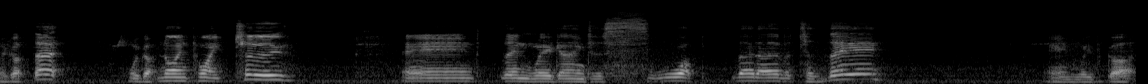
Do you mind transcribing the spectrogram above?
We got that. We got 9.2 and then we're going to swap that over to there and we've got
